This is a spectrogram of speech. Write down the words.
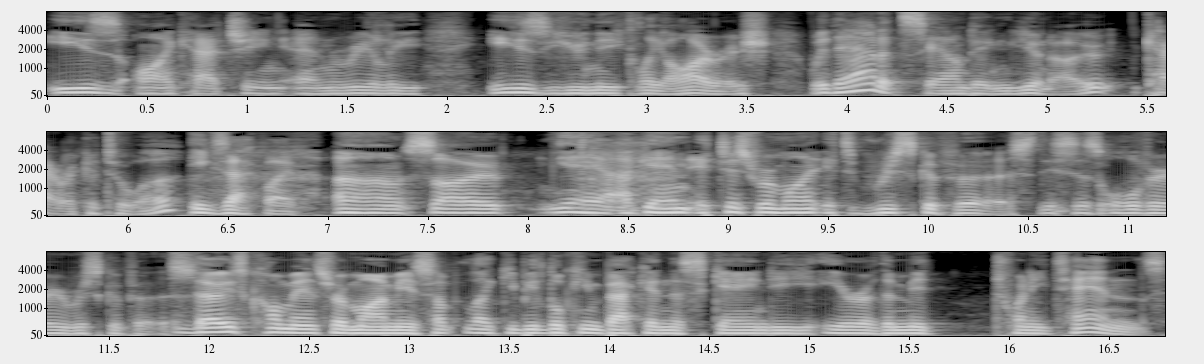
is eye catching and really is uniquely Irish without it sounding you know caricature. Exactly. Um, so yeah, again, it just remind it's risk averse. This is all very risk averse. Those comments remind me of something like you'd be looking back in the Scandi era of the mid 2010s.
